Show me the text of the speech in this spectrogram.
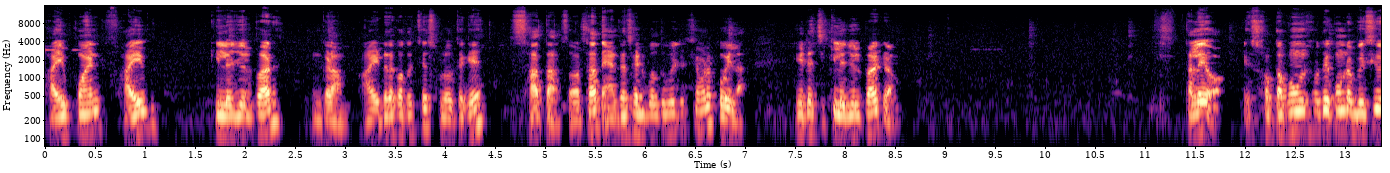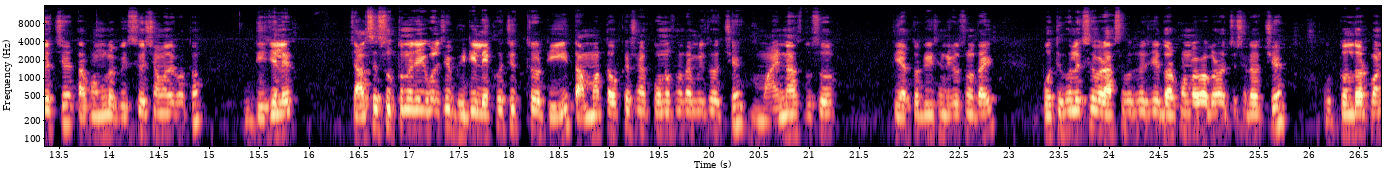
five point five kilojoule per gram আর এটাতে কত হচ্ছে? ষোলো থেকে সাতাশ। অর্থাৎ অ্যান্থাসাইড বলতে বুঝেছি আমরা কয়লা। এটা হচ্ছে কিলোজুল পার গ্রাম তাহলে সব তাপমাত্রা সবথেকে কোনটা বেশি হচ্ছে? তাপমূল্য বেশি হচ্ছে আমাদের কত? ডিজেলের। চার্লসের সূত্র অনুযায়ী বলছে, ভিটি লেখচিত্রটি তাপমাত্রা অক্ষের সঙ্গে কোন উষ্ণতা মিলিত হচ্ছে? মাইনাস দুশো তিয়াত্তর ডিগ্রি সেন্টিগ্রেড উষ্ণতায় প্রতিফল হিসেবে রাষ্ট্রপতিতে যে দর্পণ ব্যবহার করা হচ্ছে, সেটা হচ্ছে উত্তল দর্পণ।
